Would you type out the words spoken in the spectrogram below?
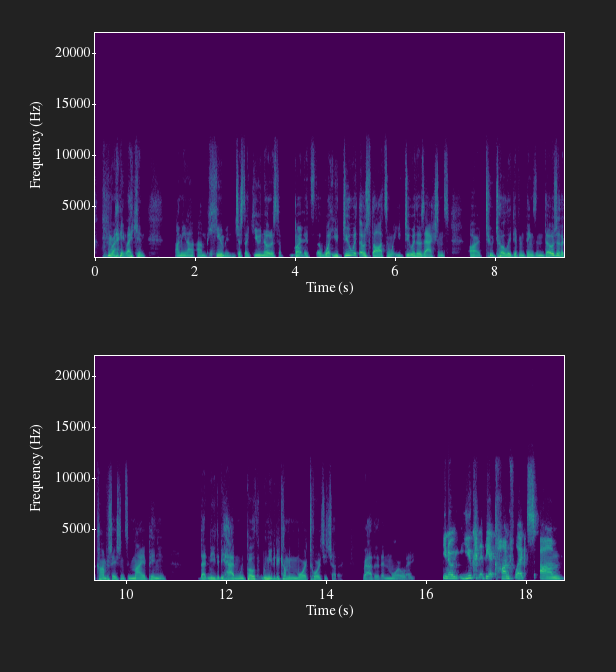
right? Like in I mean, I, I'm human, just like you notice, a, but it's the what you do with those thoughts and what you do with those actions are two totally different things. And those are the conversations, in my opinion, that need to be had. And we both we need to be coming more towards each other rather than more Mhm. away. you know you can be at conflict um,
